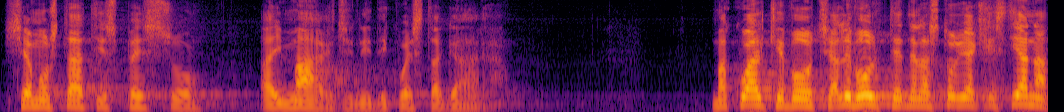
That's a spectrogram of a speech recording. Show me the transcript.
siamo stati spesso ai margini di questa gara. Ma qualche voce, alle volte nella storia cristiana,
